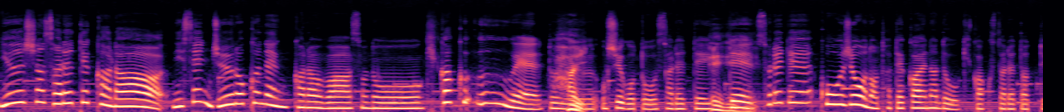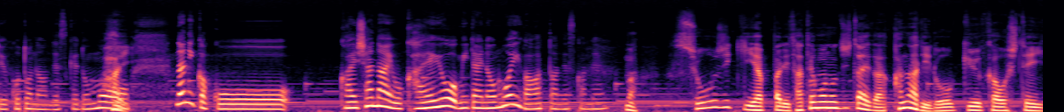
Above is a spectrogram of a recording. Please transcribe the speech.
入社されてから2016年からはその企画運営とはいいうお仕事をされていて、ええそれで工場の建て替えなどを企画されたっていうことなんですけども、はい何かこう会社内を変えようみたいな思いがあったんですかね？正直やっぱり建物自体がかなり老朽化をしてい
